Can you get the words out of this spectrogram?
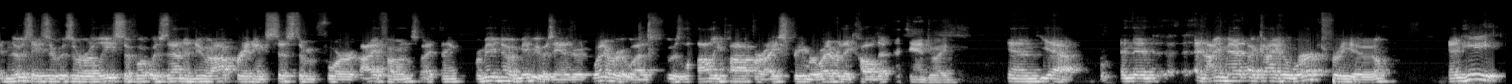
in those days, it was a release of what was then a new operating system for iPhones, I think. Or maybe, no, maybe it was Android, whatever it was. It was Lollipop or Ice Cream or whatever they called it. That's Android. And yeah, and then, and I met a guy who worked for you. And he,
